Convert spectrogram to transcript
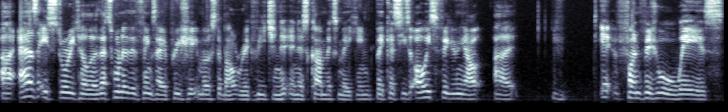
Uh, as a storyteller, that's one of the things I appreciate most about Rick Veitch in, in his comics making because he's always figuring out uh, fun visual ways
